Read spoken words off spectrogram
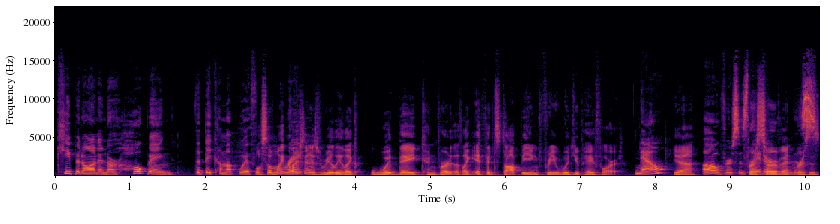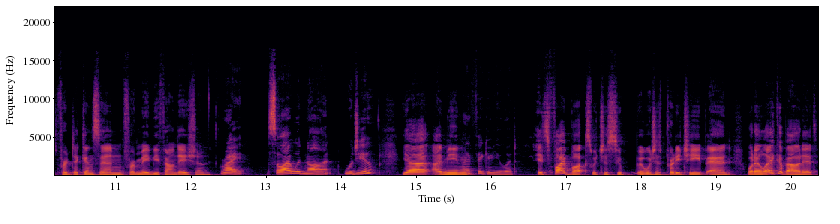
keep it on and are hoping that they come up with Well, so my great- question is really like, would they convert it? Like, if it stopped being free, would you pay for it? now Yeah. oh versus for later Servant 'Cause- versus for Dickinson for maybe Foundation. right so i would not would you Yeah, I mean, i figure you would it's five bucks, which is super, which is pretty cheap. And what I like about it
